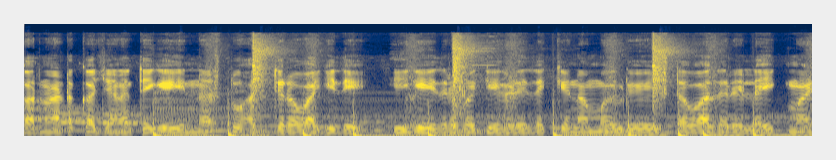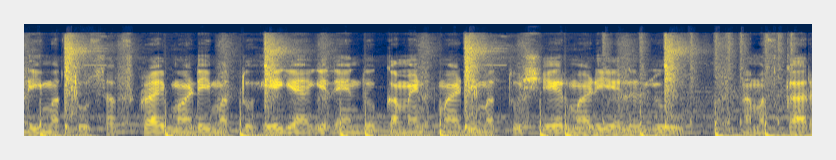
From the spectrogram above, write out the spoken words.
ಕರ್ನಾಟಕ ಜನತೆಗೆ ಇನ್ನಷ್ಟು ಹತ್ತಿರವಾಗಿದೆ. ಹೀಗೆ ಇದರ ಬಗ್ಗೆ ಹೇಳಿದ್ದಕ್ಕೆ ನಮ್ಮ ವಿಡಿಯೋ ಇಷ್ಟವಾದರೆ ಲೈಕ್ ಮಾಡಿ ಮತ್ತು ಸಬ್ಸ್ಕ್ರೈಬ್ ಮಾಡಿ ಮತ್ತು ಹೇಗೆ ಆಗಿದೆ ಎಂದು ಕಮೆಂಟ್ ಮಾಡಿ ಮತ್ತು ಶೇರ್ ಮಾಡಿ ಎಲ್ಲರಿಗೂ ನಮಸ್ಕಾರ.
